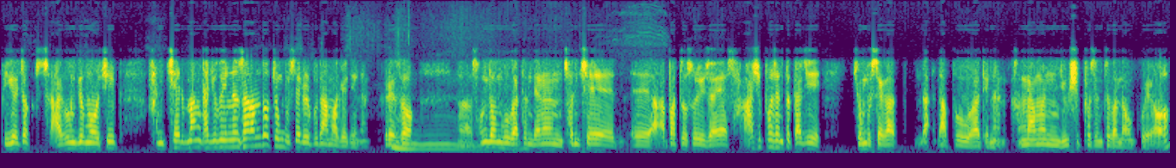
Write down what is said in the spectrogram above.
비교적 작은 규모 집 한 채만 가지고 있는 사람도 종부세를 부담하게 되는. 그래서 음. 어, 성동구 같은 데는 전체 에, 아파트 소유자의 40%까지 종부세가 나, 납부가 되는 강남은 60%가 넘고요.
